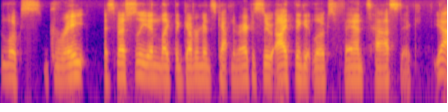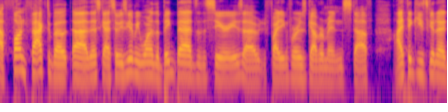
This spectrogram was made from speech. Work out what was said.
looks great, especially in like the government's Captain America suit. I think it looks fantastic. Yeah, fun fact about uh, this guy. So he's gonna be one of the big bads of the series, uh, fighting for his government and stuff. I think he's gonna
